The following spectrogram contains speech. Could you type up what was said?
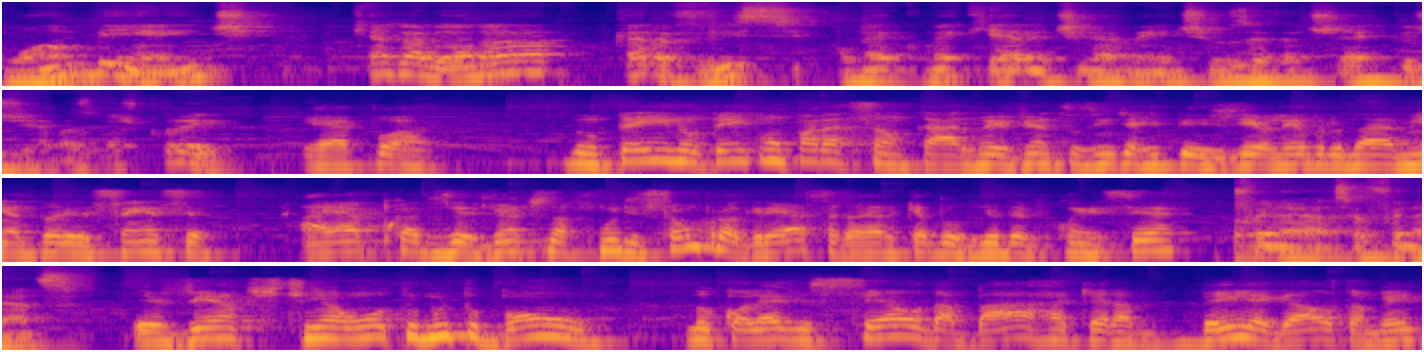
um ambiente que a galera, cara, visse como é, como é que era antigamente os eventos de RPG, mais ou menos por aí. É, porra. Não tem, não tem comparação, cara. Um eventozinho de RPG, eu lembro da minha adolescência, a época dos eventos da Fundição Progresso, a galera que é do Rio deve conhecer. Eu fui nessa, eu fui nessa. Eventos, tinha um outro muito bom no Colégio Céu da Barra, que era bem legal também,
